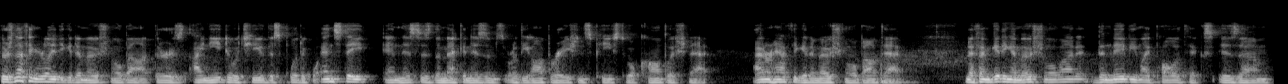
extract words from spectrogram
there's nothing really to get emotional about. There's I need to achieve this political end state, and this is the mechanisms or the operations piece to accomplish that. I don't have to get emotional about that. And if I'm getting emotional about it, then maybe my politics is um,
